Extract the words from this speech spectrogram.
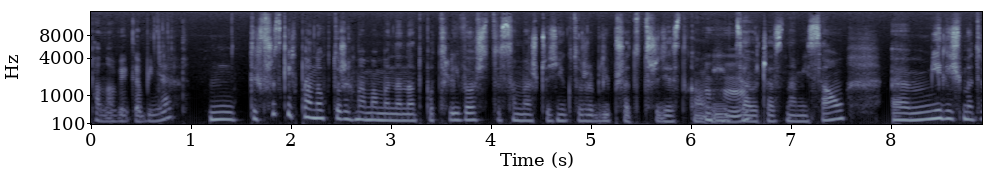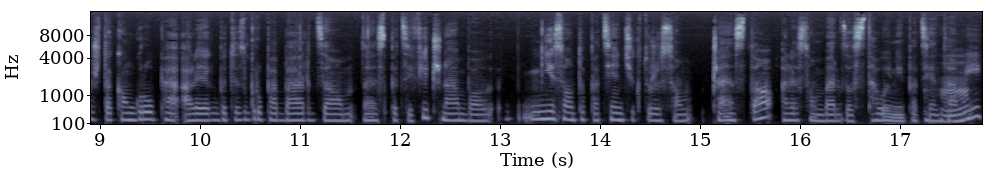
panowie gabinet? Mm, tych wszystkich panów, których ma mamy na nadpotliwość, to są mężczyźni, którzy byli przed trzydziestką mhm. i cały czas nami są. Mieliśmy też taką grupę, ale jakby to jest grupa bardzo e, specyficzna, bo nie są to pacjenci, którzy są często, ale są bardzo stałymi pacjentami.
